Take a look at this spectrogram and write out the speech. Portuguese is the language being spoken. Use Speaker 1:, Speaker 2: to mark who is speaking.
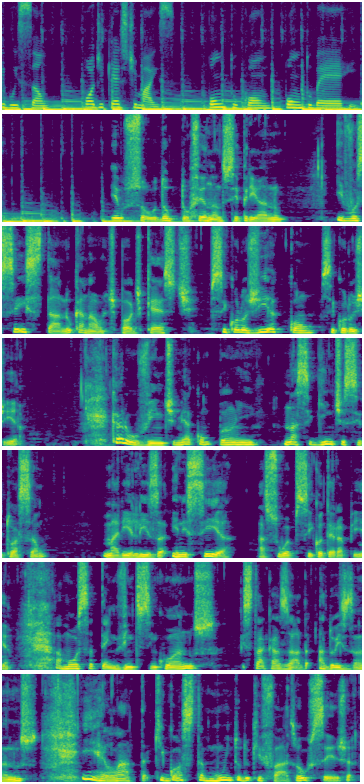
Speaker 1: Distribuição podcastmais.com.br.
Speaker 2: Eu sou o Dr. Fernando Cipriano e você está no canal de podcast Psicologia com Psicologia. Caro ouvinte, me acompanhe na seguinte situação. Maria Elisa inicia a sua psicoterapia. A moça tem 25 anos, está casada há dois anos e relata que gosta muito do que faz, ou seja,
